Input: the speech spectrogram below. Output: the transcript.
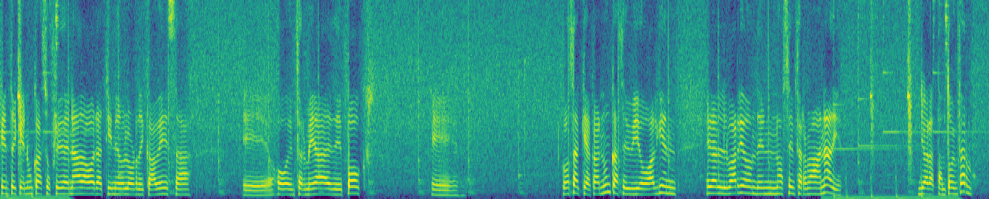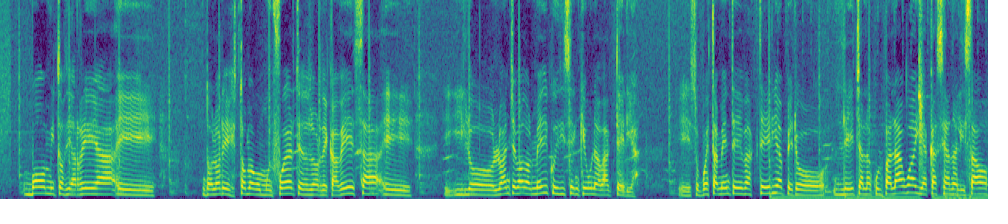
gente que nunca ha sufrido de nada ahora tiene dolor de cabeza eh, o enfermedades de POX, eh, cosa que acá nunca se vio. Alguien era el barrio donde no se enfermaba nadie y ahora están todos enfermos. Vómitos, diarrea, eh, dolores de estómago muy fuertes, dolor de cabeza y lo, han llevado al médico y dicen que es una bacteria. Eh, supuestamente es bacteria, pero le echan la culpa al agua y acá se ha analizado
